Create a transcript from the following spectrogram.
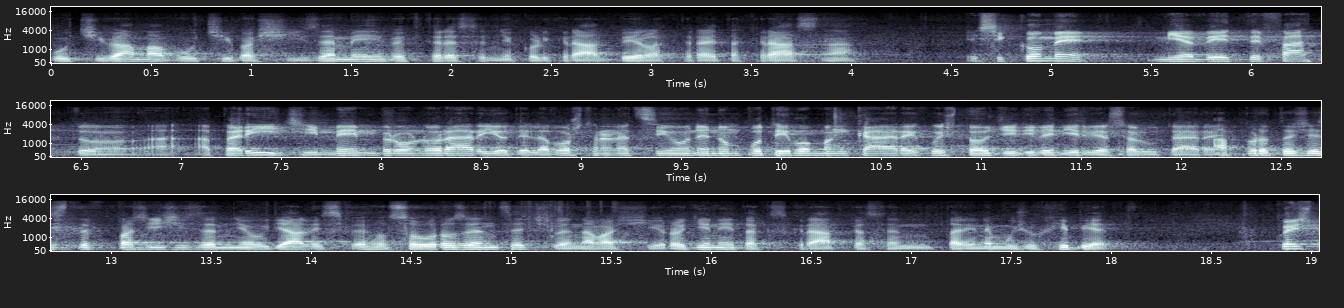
vůči vám a vůči vaší zemi, ve které jsem několikrát byl a která je tak krásná. E siccome mi avete fatto a, a Parigi membro onorario della vostra nazione, non potevo mancare quest'oggi di venirvi a salutare. A protože jste v Paříži ze mě udělali svého sourozence, člena vaší rodiny, tak zkrátka jsem tady nemůžu chybět. Quest-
